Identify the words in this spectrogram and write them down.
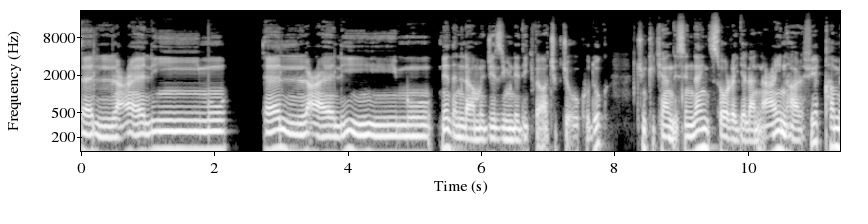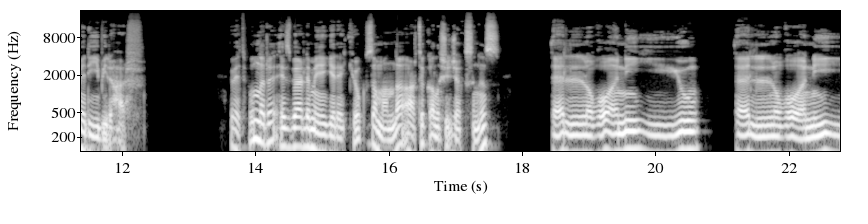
El alimu El-alimu. Neden lamı cezimledik ve açıkça okuduk? Çünkü kendisinden sonra gelen ayn harfi kameri bir harf. Evet bunları ezberlemeye gerek yok. Zamanla artık alışacaksınız. El-ganiyyu El-ganiyyu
